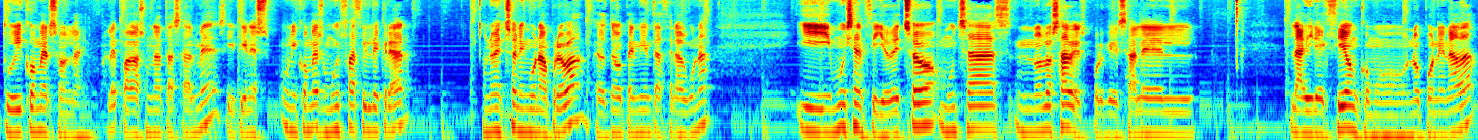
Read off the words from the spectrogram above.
tu e-commerce online. Pagas una tasa al mes y tienes un e-commerce muy fácil de crear. No he hecho ninguna prueba, pero tengo pendiente hacer alguna. Y muy sencillo. De hecho, muchas no lo sabes porque sale el- la dirección como no pone nada.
